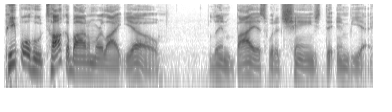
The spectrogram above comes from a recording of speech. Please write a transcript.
People who talk about him were like, "Yo, Len Bias would have changed the NBA."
